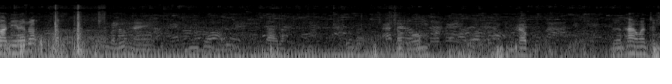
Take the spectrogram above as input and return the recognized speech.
ช็อตนี้แม่นบ่มันรูปไหได้แล้วครับผมครับ เดินทางมาถึง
